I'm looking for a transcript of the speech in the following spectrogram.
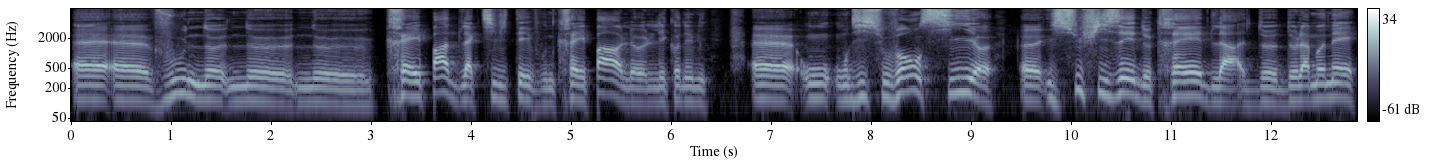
vous ne, créez pas de l'activité, vous ne créez pas l'économie. On, dit souvent si il suffisait de créer de la, monnaie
